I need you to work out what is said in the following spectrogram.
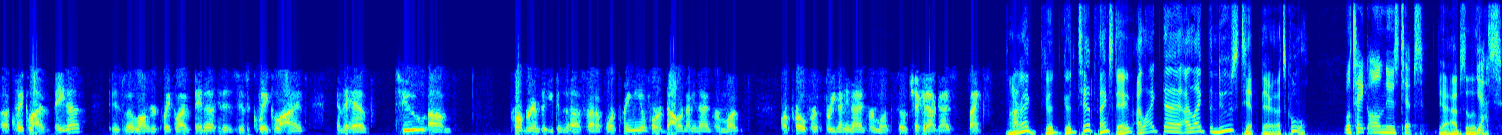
uh, Quake Live Beta is no longer Quake Live Beta. It is just Quake Live, and they have two um, programs that you can uh, sign up for: Premium for $1.99 per month, or Pro for $3.99 per month. So check it out, guys. Thanks. All right, good good tip. Thanks, Dave. I like the I like the news tip there. That's cool. We'll take all news tips. Yeah, absolutely. Yes.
